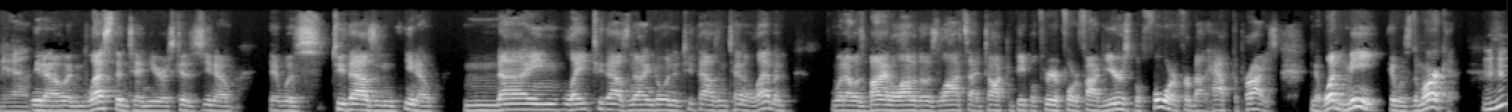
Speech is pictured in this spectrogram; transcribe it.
Yeah. You know, and less than 10 years because, you know, it was 2000, you know, nine, late 2009 going to 2010, 11 when I was buying a lot of those lots, I'd talked to people three or four or five years before for about half the price. And it wasn't me, it was the market. Mm-hmm.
